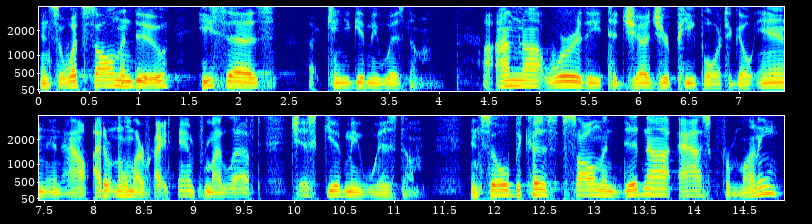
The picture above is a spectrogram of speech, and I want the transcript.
And so, what's Solomon do? He says, uh, Can you give me wisdom? I'm not worthy to judge your people or to go in and out. I don't know my right hand from my left. Just give me wisdom. And so, because Solomon did not ask for money,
